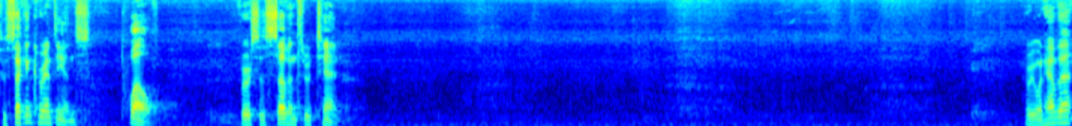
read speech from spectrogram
to 2 Corinthians 12, verses 7 through 10. Everyone have that?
